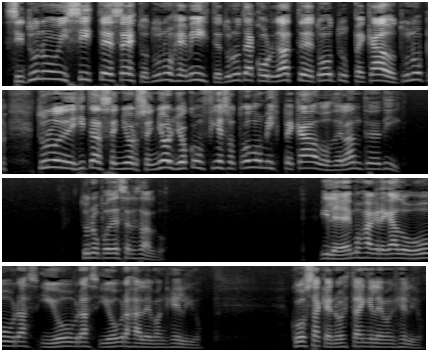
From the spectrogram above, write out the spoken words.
Si tú no hiciste esto, tú no gemiste, tú no te acordaste de todos tus pecados, tú no, tú no le dijiste al Señor, Señor, yo confieso todos mis pecados delante de ti, tú no puedes ser salvo y le hemos agregado obras y obras y obras al Evangelio, cosa que no está en el Evangelio.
